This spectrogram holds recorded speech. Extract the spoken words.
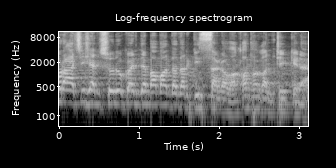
ওরা শিশার শুরু করে দেয়। বাবা, দাদার কিচ্ছা গাওয়া কন ঠিক কিনা?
